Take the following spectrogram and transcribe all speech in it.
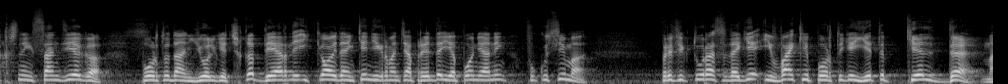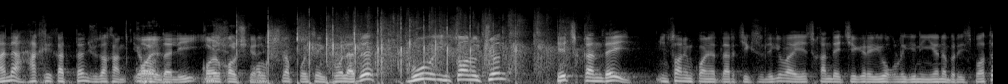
aqshning san diego portidan yo'lga chiqib deyarli ikki oydan keyin 20 aprelda yaponiyaning fukusima prefekturasidagi ivaki portiga yetib keldi. Mana haqiqatdan juda ham irodali Qoyil ish. qolish kerak. olqishlab qo'ysak bo'ladi. Bu inson uchun hech qanday inson imkoniyatlari cheksizligi va hech qanday chegara yo'qligining yana bir isboti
